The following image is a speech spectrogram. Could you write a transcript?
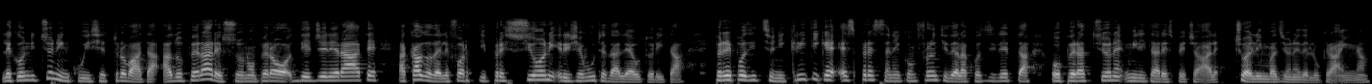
le condizioni in cui si è trovata ad operare sono però degenerate a causa delle forti pressioni ricevute dalle autorità per le posizioni critiche espresse nei confronti della cosiddetta operazione militare speciale, cioè l'invasione dell'Ucraina.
